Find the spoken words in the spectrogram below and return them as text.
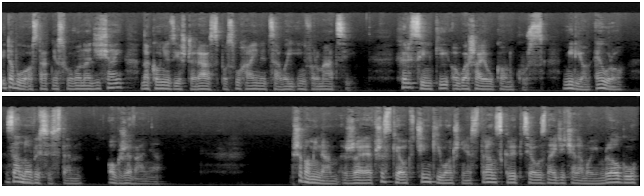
I to było ostatnie słowo na dzisiaj. Na koniec jeszcze raz posłuchajmy całej informacji. Helsinki ogłaszają konkurs milion euro za nowy system ogrzewania. Przypominam, że wszystkie odcinki łącznie z transkrypcją znajdziecie na moim blogu,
